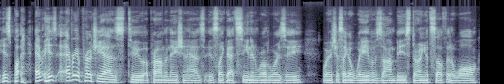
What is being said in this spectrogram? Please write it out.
His every his every approach he has to a problem the nation has is like that scene in World War Z where it's just like a wave of zombies throwing itself at a wall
